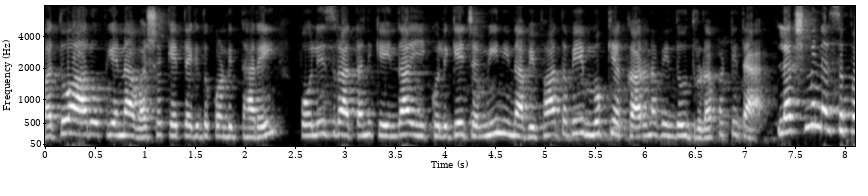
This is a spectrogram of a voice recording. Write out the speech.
ಮತ್ತು ಆರೋಪಿಯನ್ನ ವಶಕ್ಕೆ ತೆಗೆದುಕೊಂಡಿದ್ದಾರೆ. ಪೊಲೀಸರ ತನಿಖೆಯಿಂದ ಈ ಕೊಲೆಗೆ ಜಮೀನಿನ ವಿವಾದವೇ ಮುಖ್ಯ ಕಾರಣವೆಂದು ದೃಢಪಟ್ಟಿದೆ. ಲಕ್ಷ್ಮೀ ನರಸಪ್ಪ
